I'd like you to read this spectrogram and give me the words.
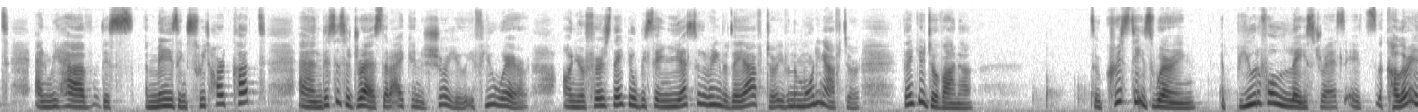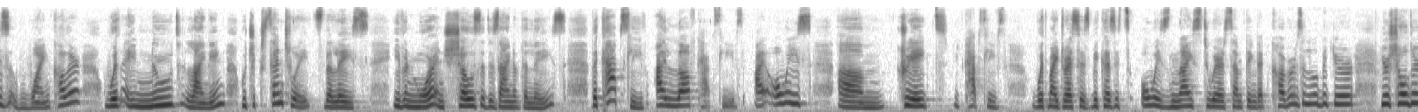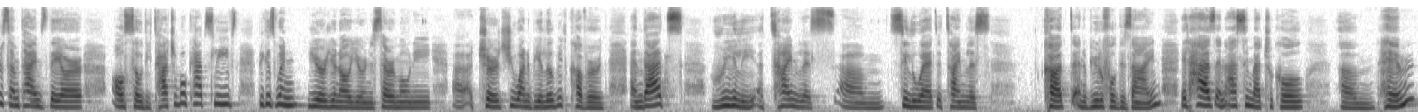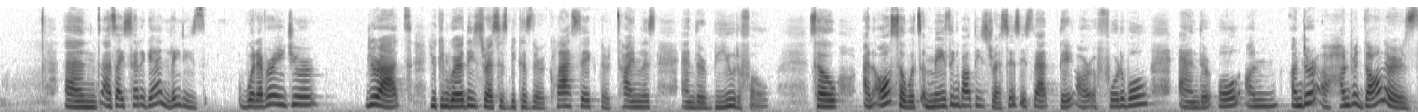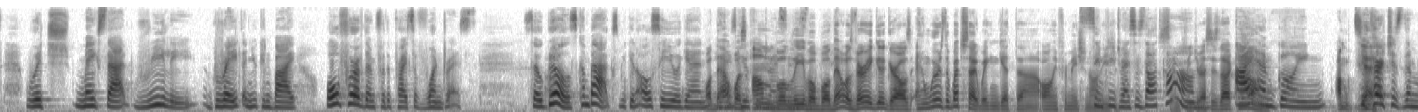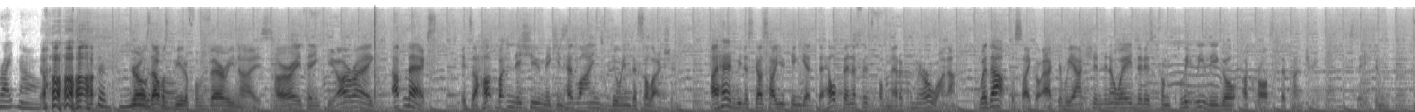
And we have this amazing sweetheart cut. And this is a dress that I can assure you, if you wear on your first date, you'll be saying yes to the ring the day after, even the morning after. Thank you, Giovanna. So Christy is wearing a beautiful lace dress. It's, the color is wine color with a nude lining, which accentuates the lace even more and shows the design of the lace. The cap sleeve, I love cap sleeves. I always um, create cap sleeves with my dresses because it's always nice to wear something that covers a little bit your, your shoulders. Sometimes they are also detachable cap sleeves because when you're, you know, you're in a ceremony, uh, a church, you want to be a little bit covered. And that's really a timeless um, silhouette, a timeless cut and a beautiful design. It has an asymmetrical um, hem. And as I said again, ladies, whatever age you're, you're at, you can wear these dresses because they're classic, they're timeless, and they're beautiful. So and also what's amazing about these dresses is that they are affordable and they're all un under $100, which makes that really great. And you can buy all four of them for the price of one dress. So girls, come back so we can all see you again. Well, that was unbelievable. Dresses. That was very good, girls. And where's the website where we can get uh, all information on these? Simplydresses.com. Simplydresses.com. I am going um, to yeah. purchase them right now. girls, that was beautiful. Very nice. All right, thank you. All right, up next, it's a hot button issue making headlines doing this election. Ahead, we discuss how you can get the health benefits of medical marijuana without the psychoactive reaction in a way that is completely legal across the country. Tuned.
